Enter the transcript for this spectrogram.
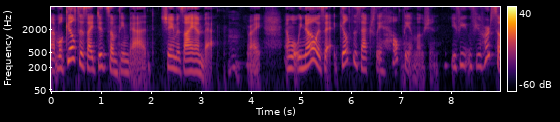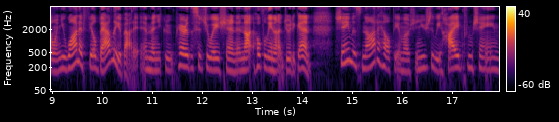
uh, well, guilt is I did something bad. Shame is I am bad, mm. right? And what we know is that guilt is actually a healthy emotion. If you if you hurt someone, you want to feel badly about it, and then you can repair the situation and not hopefully not do it again. Shame is not a healthy emotion. Usually we hide from shame.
